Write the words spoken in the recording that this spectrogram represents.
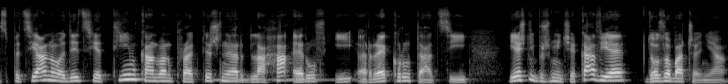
specjalną edycję Team Kanban Practitioner dla HR-ów i rekrutacji. Jeśli brzmi ciekawie, do zobaczenia.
